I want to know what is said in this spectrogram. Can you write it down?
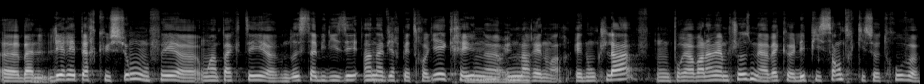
Bah, les répercussions ont, fait, ont impacté, ont déstabilisé un navire pétrolier et créé une, une, marée noire. Et donc là, on pourrait avoir la même chose, mais avec l'épicentre qui se trouve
